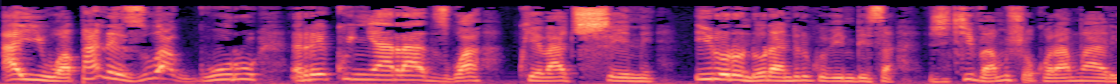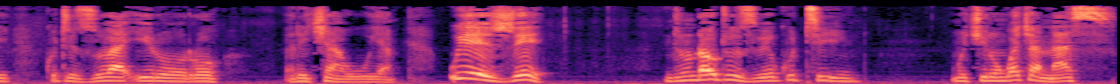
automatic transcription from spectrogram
Aiwa pane zuva guru rekunyaradzwa kwevatsvene. Iroro ndo randiri kuvimbisa zvichibva mushoko ramwari kuti zuva iroro richauya. Uyezve ndinoda kuti uzive kuti muchirongwa chanhasi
